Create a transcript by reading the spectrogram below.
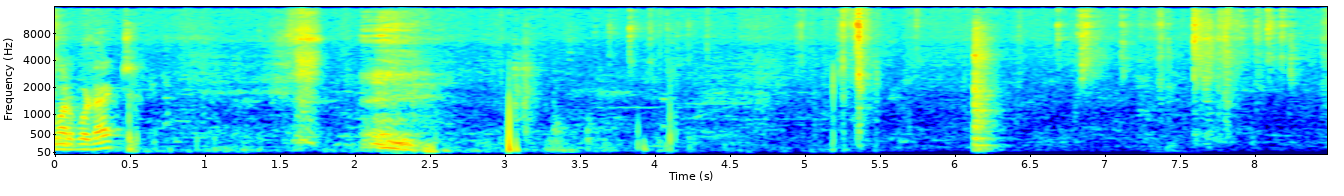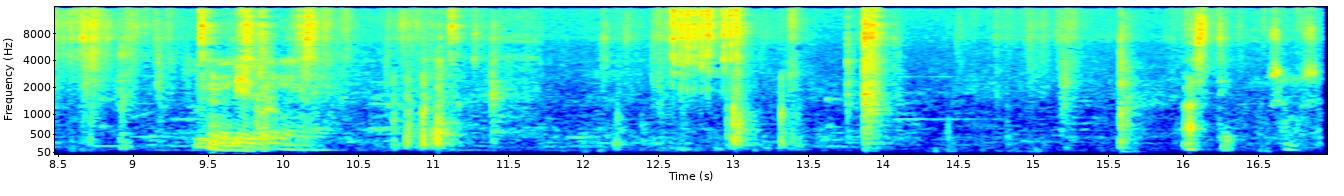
তোমার প্রোডাক্ট বের করো। আস্তে সমস্যা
